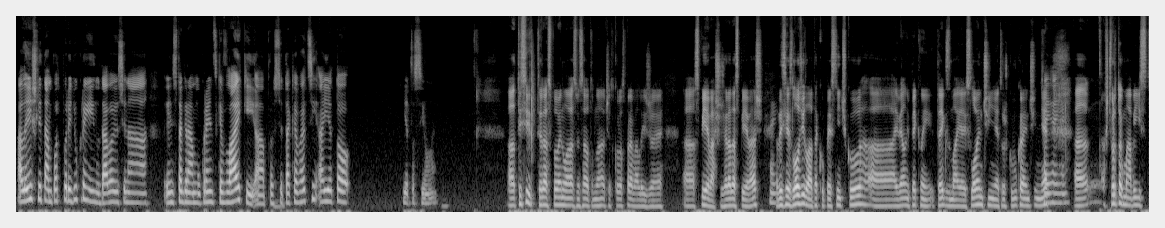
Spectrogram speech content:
ale išli tam podporiť Ukrajinu, dávajú si na Instagram ukrajinské vlajky a proste také veci a je to, je to silné. A ty si teraz spomenula, sme sa o tom na začiatku rozprávali, že uh, spievaš, že rada spievaš. Hej. A ty si aj zložila takú pesničku, uh, aj veľmi pekný text, má aj v slovenčine, trošku v ukrajinčine. Hej, hej, hej. Uh, v štvrtok má výjsť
